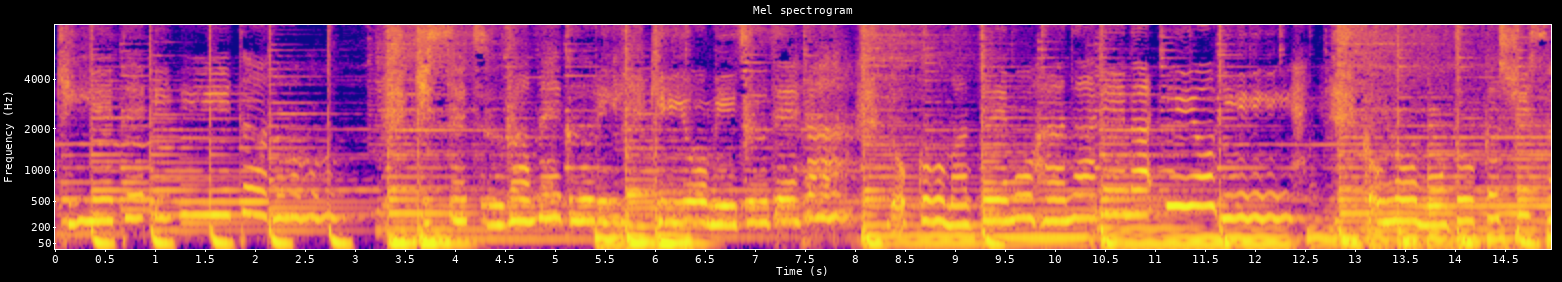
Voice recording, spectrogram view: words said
消えていたの。季節は巡り清水寺どこまでも離れないようにこの。もどかしさ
